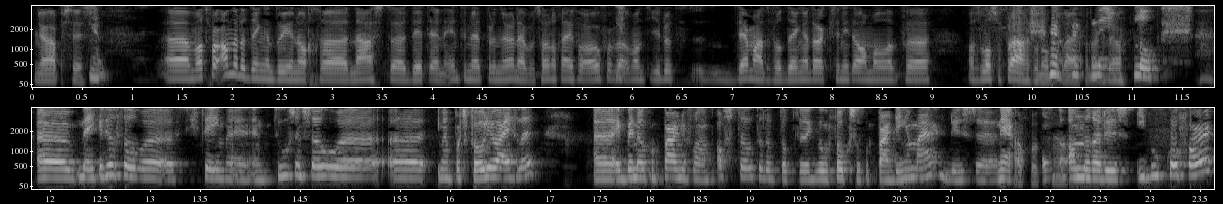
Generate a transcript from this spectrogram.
Ja, precies. Ja. wat voor andere dingen doe je nog naast dit en internetpreneur? Daar hebben we het zo nog even over. Ja. Want je doet dermate veel dingen dat ik ze niet allemaal heb als losse vragen kon opschrijven. nee, klopt. Uh, nee, ik heb heel veel systemen en, en, tools en zo in mijn portfolio eigenlijk. Uh, ik ben ook een paar nu van aan het afstoten. Dat, dat, ik wil me focussen op een paar dingen maar. Dus uh, nou ja, onder ja. andere dus e-book cover.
